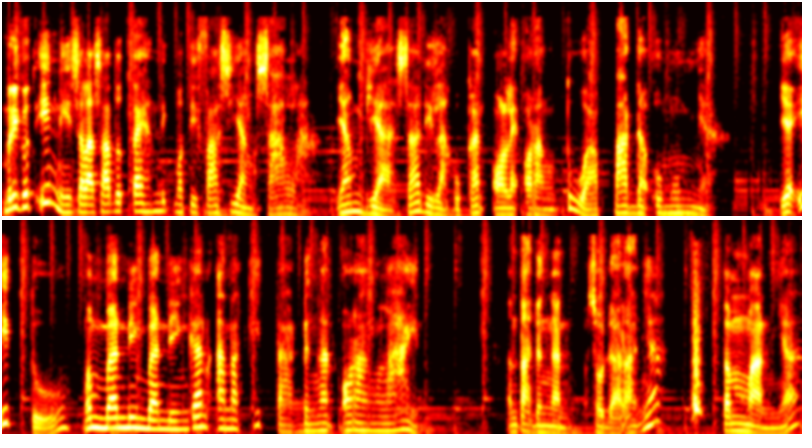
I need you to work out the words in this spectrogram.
Berikut ini salah satu teknik motivasi yang salah yang biasa dilakukan oleh orang tua pada umumnya, yaitu membanding-bandingkan anak kita dengan orang lain entah dengan saudaranya, temannya,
